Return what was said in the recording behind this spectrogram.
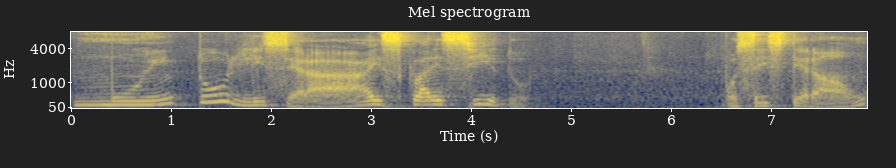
muito lhes será esclarecido. Vocês terão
